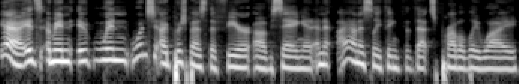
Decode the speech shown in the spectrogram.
Yeah it's i mean it when once i push past the fear of saying it and i honestly think that that's probably why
